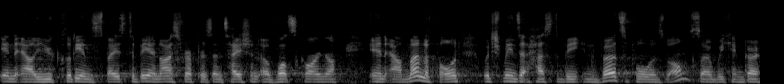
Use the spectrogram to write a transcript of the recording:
in our Euclidean space to be a nice representation of what's going up in our manifold, which means it has to be invertible as well. So we can go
